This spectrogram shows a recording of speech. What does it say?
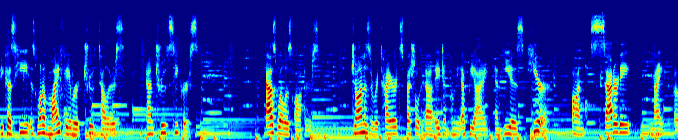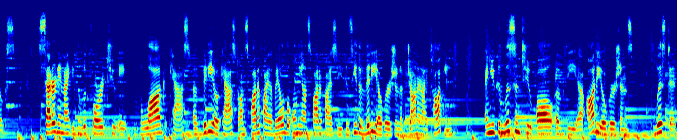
because he is one of my favorite truth tellers and truth seekers, as well as authors. John is a retired special uh, agent from the FBI, and he is here on Saturday night, folks. Saturday night, you can look forward to a vlog cast, a video cast on Spotify, available only on Spotify. So you can see the video version of John and I talking, and you can listen to all of the uh, audio versions listed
